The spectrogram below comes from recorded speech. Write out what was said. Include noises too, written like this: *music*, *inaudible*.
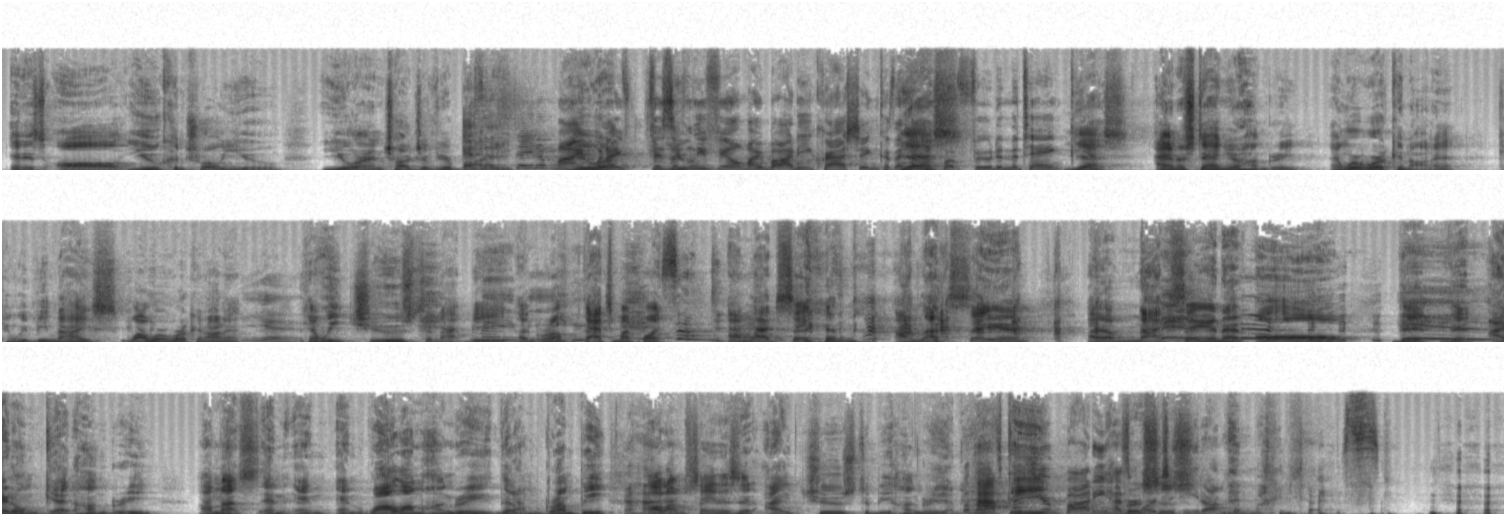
It is all you control you. You are in charge of your body. It's a state of mind You when are- I physically you- feel my body crashing because I Yes. haven't put food in the tank. Yes, I understand you're hungry, and we're working on it. Can we be nice while we're working on it? *laughs* Yes. Can we choose to not be a grump? That's my point. *laughs* I'm not saying. I'm not saying. I am not saying at all that that I don't get hungry. I'm not, and and and while I'm hungry, that I'm grumpy. All I'm saying is that I choose to be hungry and Uh-huh. Well, happy. because your body has more to eat on than mine does. *laughs*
